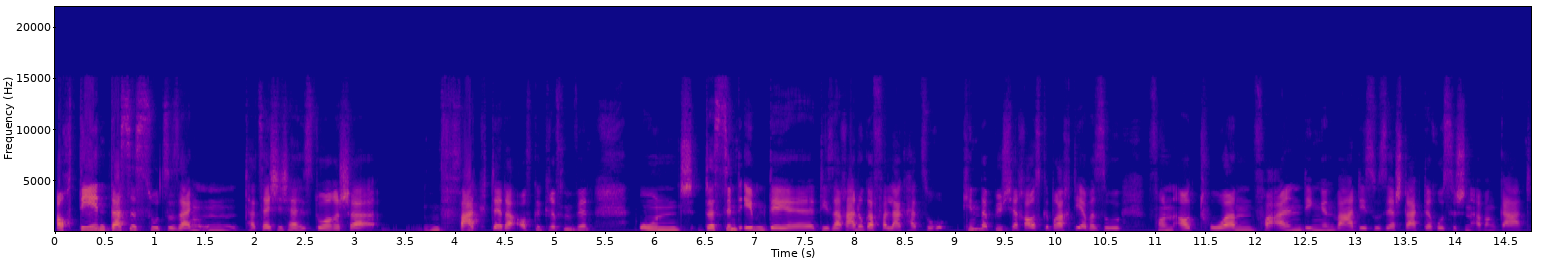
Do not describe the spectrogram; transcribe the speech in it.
Auch den, das ist sozusagen ein tatsächlicher historischer Fakt, der da aufgegriffen wird. Und das sind eben der, dieser Raduga Verlag hat so Kinderbücher rausgebracht, die aber so von Autoren vor allen Dingen war, die so sehr stark der russischen Avantgarde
